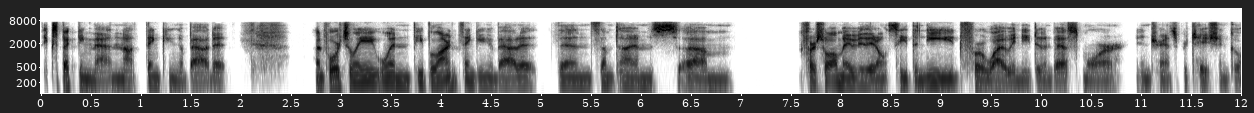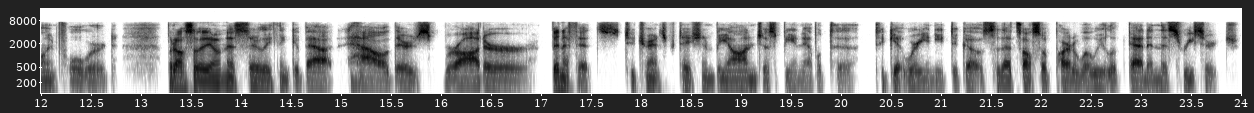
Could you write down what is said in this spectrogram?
expecting that and not thinking about it. Unfortunately when people aren't thinking about it then sometimes um, first of all, maybe they don't see the need for why we need to invest more in transportation going forward. But also, they don't necessarily think about how there's broader benefits to transportation beyond just being able to, to get where you need to go. So that's also part of what we looked at in this research.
